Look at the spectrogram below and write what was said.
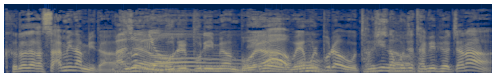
그러다가 쌈이 납니다. 맞아요. 물을 뿌리면 뭐야? 네. 왜물 뿌라고? 당신이 너 그렇죠. 먼저 담배 피웠잖아.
